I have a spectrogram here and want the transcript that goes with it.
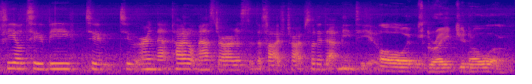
feel to be to to earn that title, Master Artist of the Five Tribes? What did that mean to you? Oh, it was great, you know. Uh,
